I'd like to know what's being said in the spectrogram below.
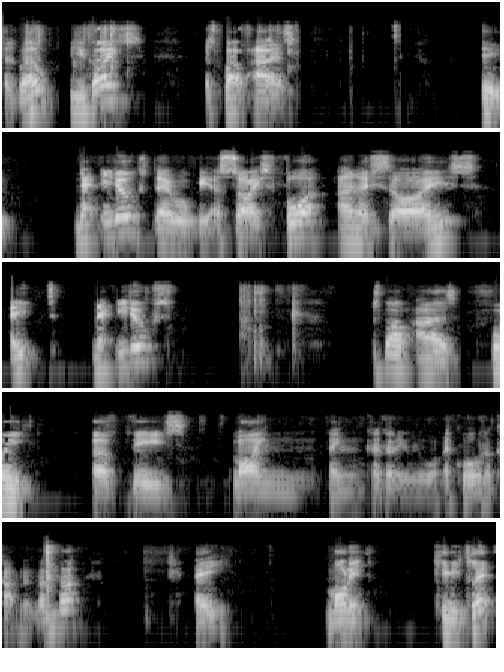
as well for you guys, as well as two net needles. There will be a size four and a size eight net needles, as well as three of these line thing. I don't even know what they're called. I can't remember. A MOLLE key clip.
